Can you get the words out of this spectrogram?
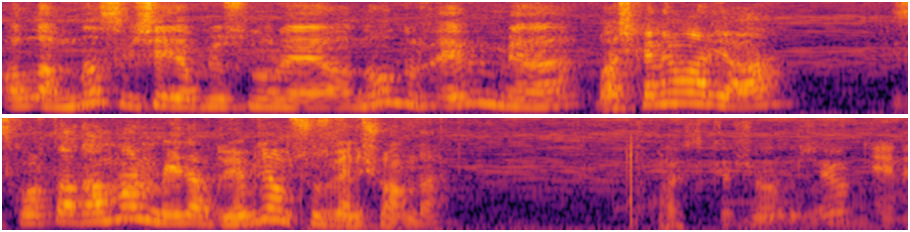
Allah'ım nasıl bir şey yapıyorsun oraya ya? Ne olur evrim ya. Başka ne var ya? Discord'da adam var mı beyler? Duyabiliyor musunuz beni şu anda? Başka şu an bir şey yok yeni.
